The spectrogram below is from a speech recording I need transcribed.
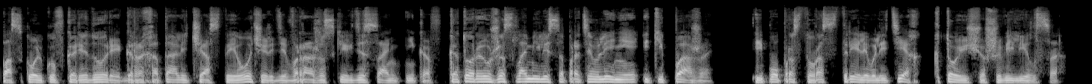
поскольку в коридоре грохотали частые очереди вражеских десантников, которые уже сломили сопротивление экипажа и попросту расстреливали тех, кто еще шевелился.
